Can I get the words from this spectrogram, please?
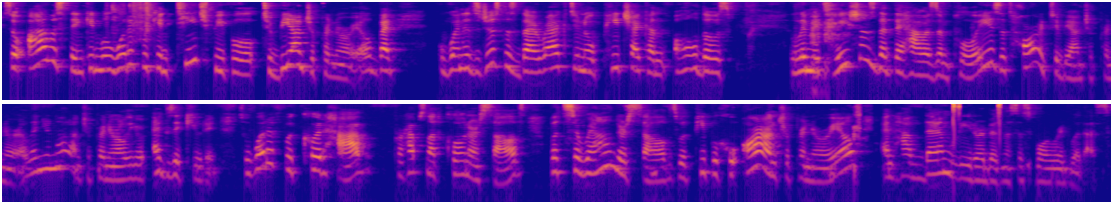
so i was thinking well what if we can teach people to be entrepreneurial but when it's just as direct, you know, paycheck and all those limitations that they have as employees, it's hard to be entrepreneurial. And you're not entrepreneurial, you're executing. So, what if we could have, perhaps not clone ourselves, but surround ourselves with people who are entrepreneurial and have them lead our businesses forward with us?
